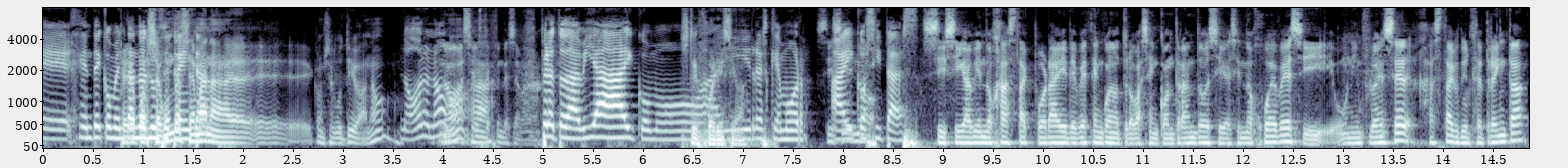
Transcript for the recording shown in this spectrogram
30. eh, gente Pero comentando por el Dulce segunda 30. semana eh, consecutiva, ¿no? No, no, no. Ah. este fin de semana. Pero todavía hay como Estoy fuerísima. hay resquemor, Sí, sí, hay no. cositas. Si sigue habiendo hashtag por ahí, de vez en cuando te lo vas encontrando, sigue siendo jueves y un influencer, hashtag Dulce30.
